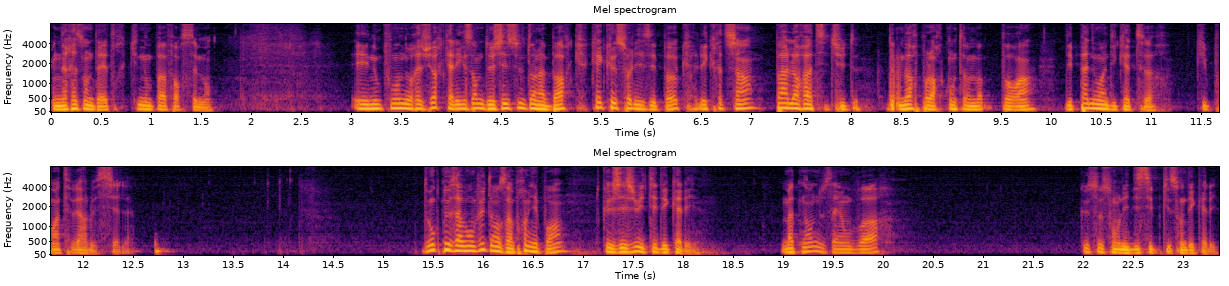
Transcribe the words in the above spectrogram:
une raison d'être qu'ils n'ont pas forcément. Et nous pouvons nous réjouir qu'à l'exemple de Jésus dans la barque, quelles que soient les époques, les chrétiens, par leur attitude, demeurent pour leurs contemporains des panneaux indicateurs qui pointent vers le ciel. Donc nous avons vu dans un premier point que Jésus était décalé. Maintenant, nous allons voir que ce sont les disciples qui sont décalés.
